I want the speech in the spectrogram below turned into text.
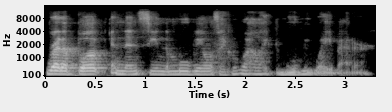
read a book and then seen the movie and was like, oh, I like the movie way better.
